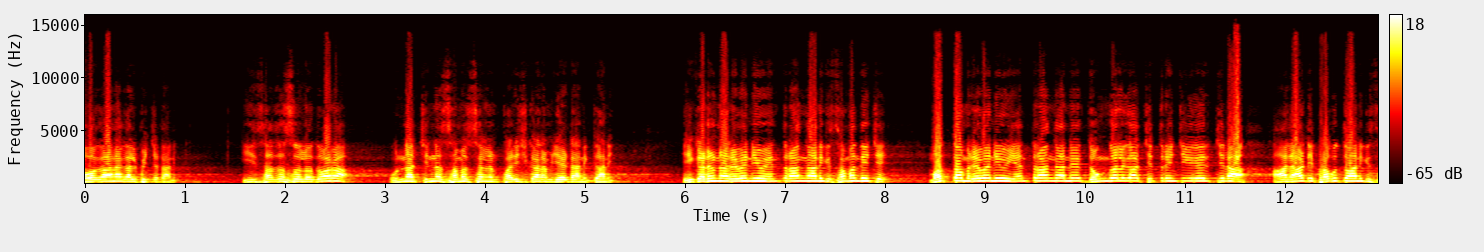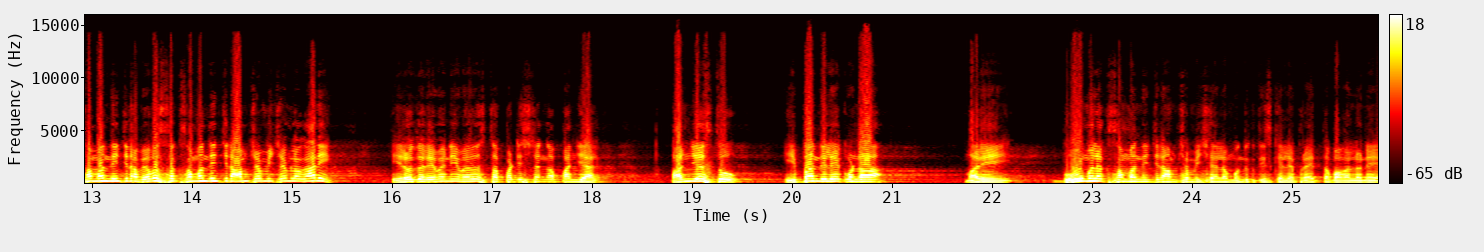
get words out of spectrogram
అవగాహన కల్పించడానికి ఈ సదస్సుల ద్వారా ఉన్న చిన్న సమస్యలను పరిష్కారం చేయడానికి కానీ ఇక్కడ ఉన్న రెవెన్యూ యంత్రాంగానికి సంబంధించి మొత్తం రెవెన్యూ యంత్రాంగాన్ని దొంగలుగా చిత్రించి ఇచ్చిన ఆనాటి ప్రభుత్వానికి సంబంధించిన వ్యవస్థకు సంబంధించిన అంశం విషయంలో కానీ ఈరోజు రెవెన్యూ వ్యవస్థ పటిష్టంగా పనిచేయాలి. పనిచేస్తూ ఇబ్బంది లేకుండా మరి భూములకు సంబంధించిన అంశం విషయంలో ముందుకు తీసుకెళ్ళే ప్రయత్న భాగంలోనే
